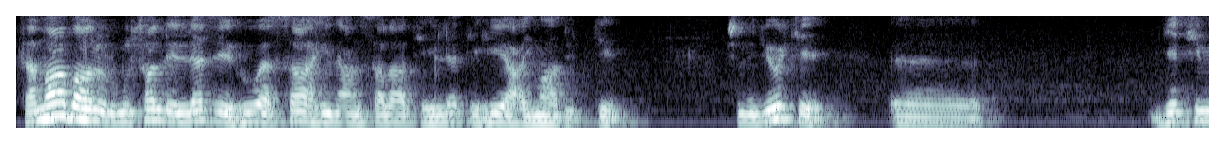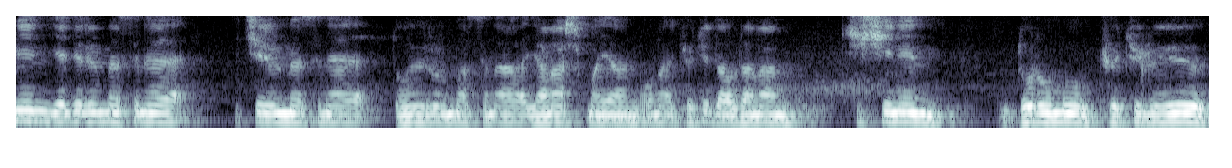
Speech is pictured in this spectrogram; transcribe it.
Fema balul musallillezi huve sahin an salatihi alleti hiye imaduddin. Şimdi diyor ki yetimin yedirilmesine, içirilmesine, doyurulmasına yanaşmayan, ona kötü davranan kişinin durumu, kötülüğü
